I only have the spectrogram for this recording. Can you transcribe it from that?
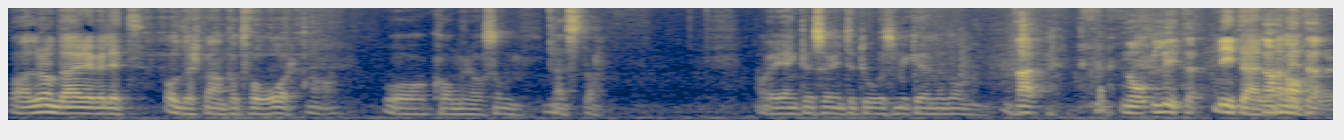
Och alla de där är väl ett åldersspann på två år. Ja. Och kommer då som nästa. Ja, egentligen så är inte Tove så mycket äldre än dem. Nej, no, lite. Lite äldre. Ja, lite äldre.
